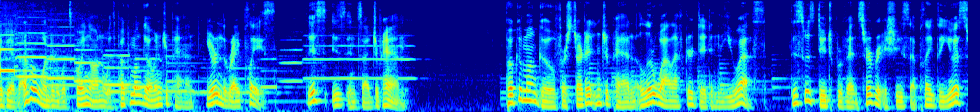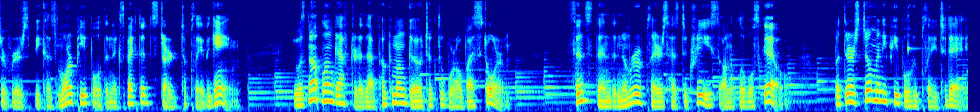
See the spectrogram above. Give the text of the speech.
If you have ever wondered what's going on with Pokemon Go in Japan, you're in the right place. This is Inside Japan. Pokemon Go first started in Japan a little while after it did in the US. This was due to prevent server issues that plagued the US servers because more people than expected started to play the game. It was not long after that Pokemon Go took the world by storm. Since then, the number of players has decreased on a global scale, but there are still many people who play today.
